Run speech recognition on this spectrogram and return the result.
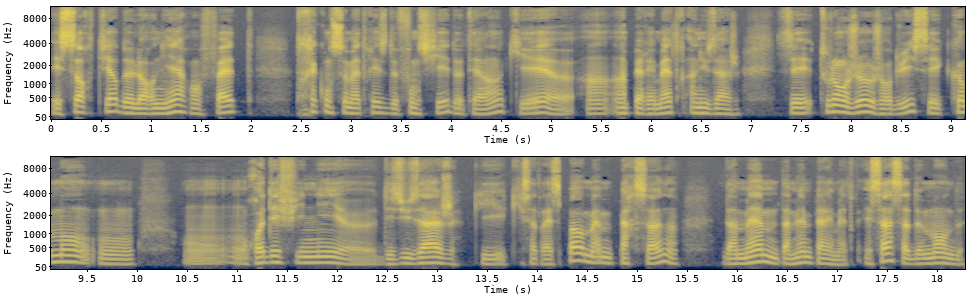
Et sortir de l'ornière, en fait, très consommatrice de foncier, de terrain, qui est euh, un, périmètre, un usage. C'est tout l'enjeu aujourd'hui, c'est comment on redéfinit euh, des usages qui ne s'adressent pas aux mêmes personnes d'un même, d'un même périmètre. Et ça, ça demande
